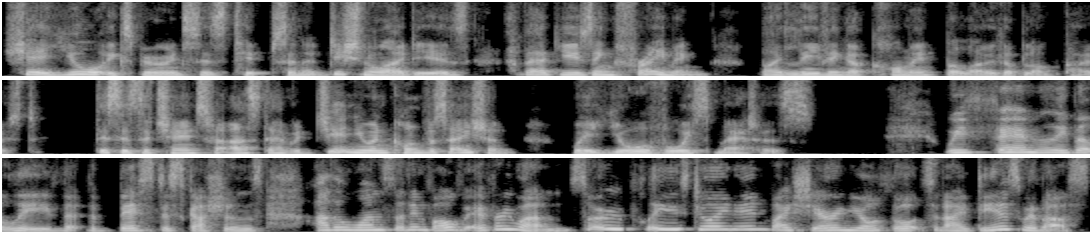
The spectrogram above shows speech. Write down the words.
Share your experiences, tips, and additional ideas about using framing by leaving a comment below the blog post. This is a chance for us to have a genuine conversation where your voice matters. We firmly believe that the best discussions are the ones that involve everyone. So please join in by sharing your thoughts and ideas with us.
